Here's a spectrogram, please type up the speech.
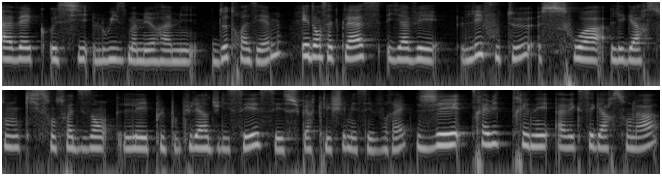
avec aussi Louise, ma meilleure amie de troisième. Et dans cette classe, il y avait les footeux, soit les garçons qui sont soi-disant les plus populaires du lycée. C'est super cliché, mais c'est vrai. J'ai très vite traîné avec ces garçons-là.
